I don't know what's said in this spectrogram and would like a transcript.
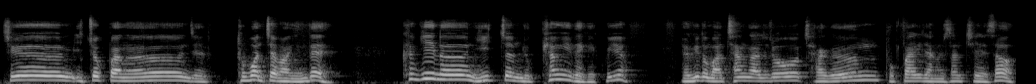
지금 이쪽 방은 이제 두 번째 방인데 크기는 2.6평이 되겠고요. 여기도 마찬가지로 작은 북박이장을 설치해서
